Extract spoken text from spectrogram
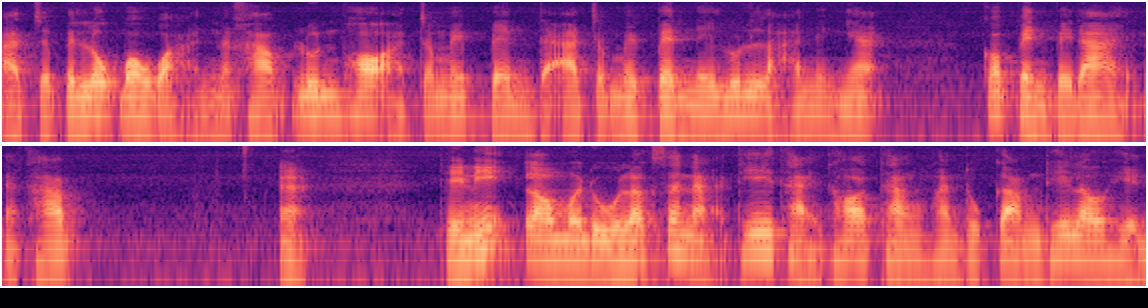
อาจจะเป็นโรคเบาหวานนะครับ รุ่นพ่ออาจจะไม่เป็นแต่อาจจะไม่เป็นในรุ่นหลานอย่างเงี้ยก็เป็นไปได้นะครับอะทีนี้เรามาดูลักษณะที่ถ่ายทอดทางพันธุกรรมที่เราเห็น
